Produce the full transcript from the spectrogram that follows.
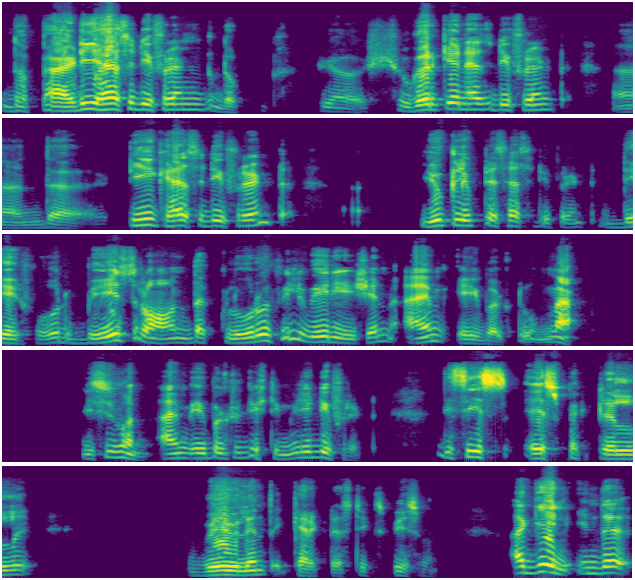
The paddy has a different, the uh, sugarcane has different, uh, the teak has different, eucalyptus has different. Therefore, based on the chlorophyll variation, I am able to map. This is one, I am able to distinguish different. This is a spectral wavelength characteristics based one. Again, in the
